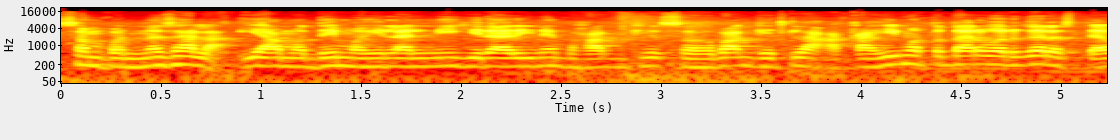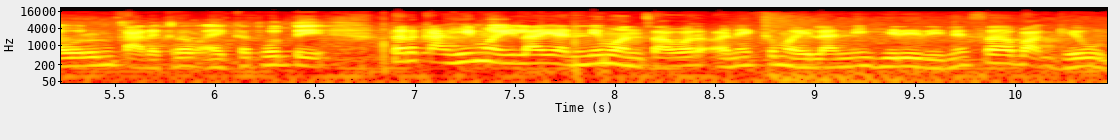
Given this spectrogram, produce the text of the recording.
संपन्न झाला. यामध्ये महिलांनी हिरारीने भाग घे सहभाग घेतला. काही मतदार वर्ग रस्त्यावरून कार्यक्रम ऐकत होते. तर काही महिला यांनी मंचावर अनेक महिलांनी हिरिरीने सहभाग घेऊन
